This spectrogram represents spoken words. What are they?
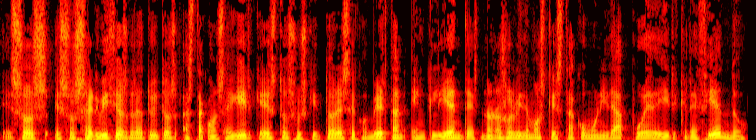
esos, esos servicios gratuitos hasta conseguir que estos suscriptores se conviertan en clientes. No nos olvidemos que esta comunidad puede ir creciendo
